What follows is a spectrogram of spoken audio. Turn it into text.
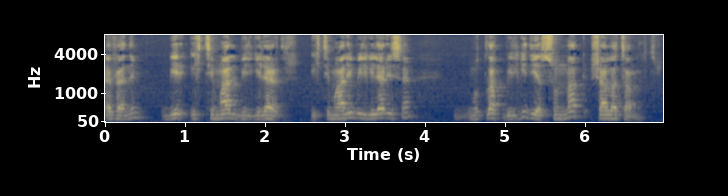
efendim bir ihtimal bilgilerdir. İhtimali bilgiler ise mutlak bilgi diye sunmak şarlatanlıktır.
